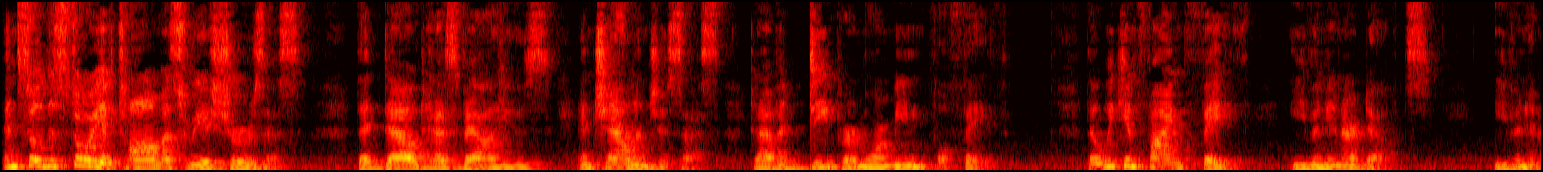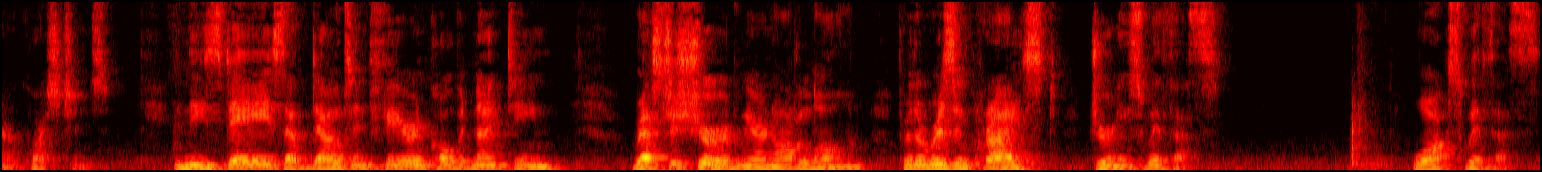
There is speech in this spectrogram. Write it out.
And so the story of Thomas reassures us that doubt has values and challenges us to have a deeper, more meaningful faith, that we can find faith even in our doubts, even in our questions. In these days of doubt and fear and COVID 19, rest assured we are not alone, for the risen Christ journeys with us, walks with us.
